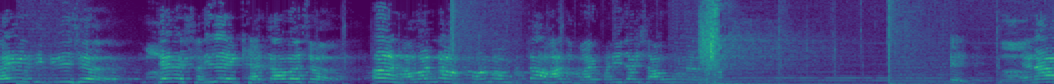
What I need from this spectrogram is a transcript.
કઈ દીકરી છે? જેને શરીરે ખેંચ આવે છે. અને હવનના ફોર્મમાં ઉઠતા હાથ ભય પડી જાય આવું એના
